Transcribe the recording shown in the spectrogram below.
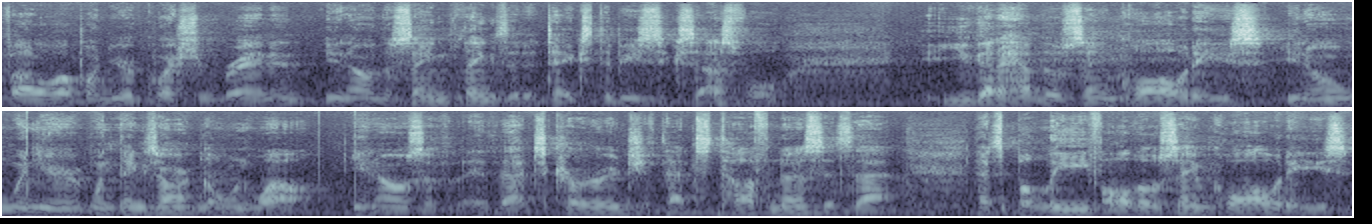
follow up on your question, Brandon, you know, the same things that it takes to be successful, you got to have those same qualities, you know, when you're, when things aren't going well, you know, so if- if that's courage, if that's toughness, it's that, that's belief, all those same qualities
